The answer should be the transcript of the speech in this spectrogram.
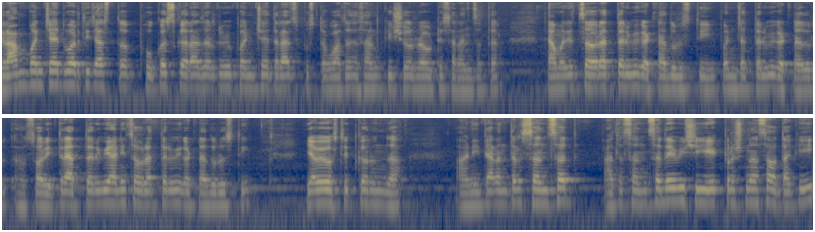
ग्रामपंचायतवरती जास्त फोकस करा. जर तुम्ही पंचायत राज पुस्तक वाचत असाल किशोर रावटे सरांचं तर. त्यामध्ये चौऱ्याहत्तरवी घटनादुरुस्ती पंच्याहत्तरवी घटनादुर सॉरी त्र्याहत्तरवी आणि चौऱ्याहत्तरवी घटनादुरुस्ती या व्यवस्थित करून जा. आणि त्यानंतर संसद आता संसदेविषयी एक प्रश्न असा होता की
